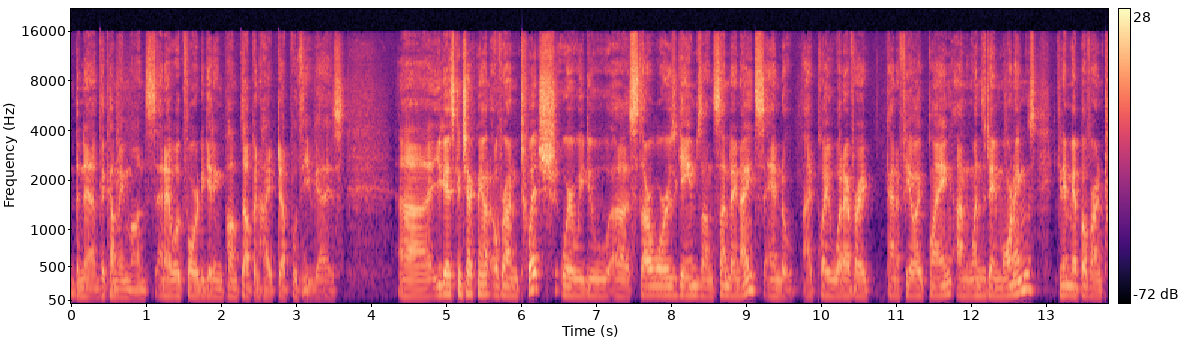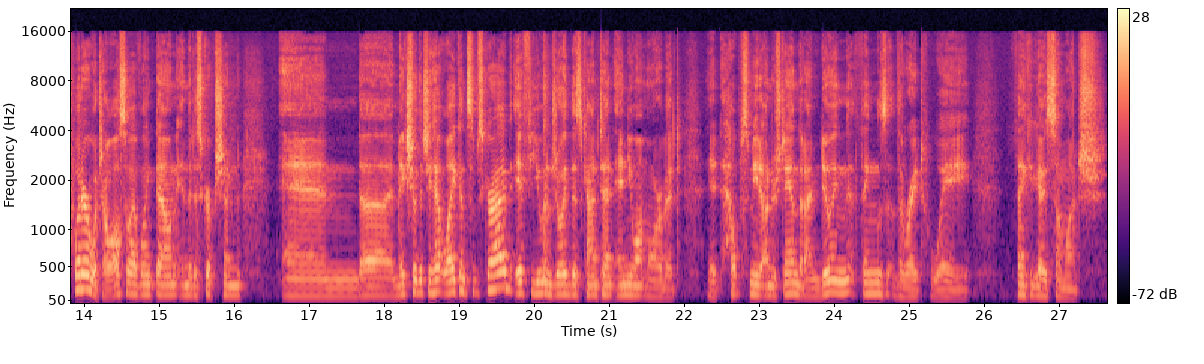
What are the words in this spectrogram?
the the coming months, and I look forward to getting pumped up and hyped up with you guys. Uh, you guys can check me out over on Twitch, where we do uh, Star Wars games on Sunday nights, and I play whatever I kind of feel like playing on Wednesday mornings. You can hit me up over on Twitter, which I'll also have linked down in the description. And uh, make sure that you hit like and subscribe if you enjoyed this content and you want more of it. It helps me to understand that I'm doing things the right way. Thank you guys so much.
